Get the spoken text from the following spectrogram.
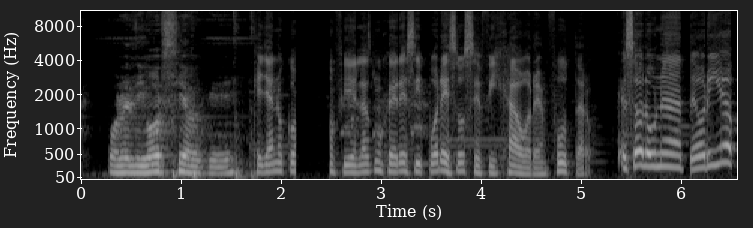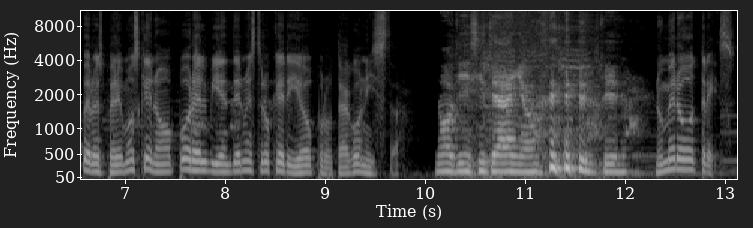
por el divorcio que... Que ya no confía en las mujeres y por eso se fija ahora en Futaro. Es solo una teoría, pero esperemos que no, por el bien de nuestro querido protagonista. No, 17 años. Número 3.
